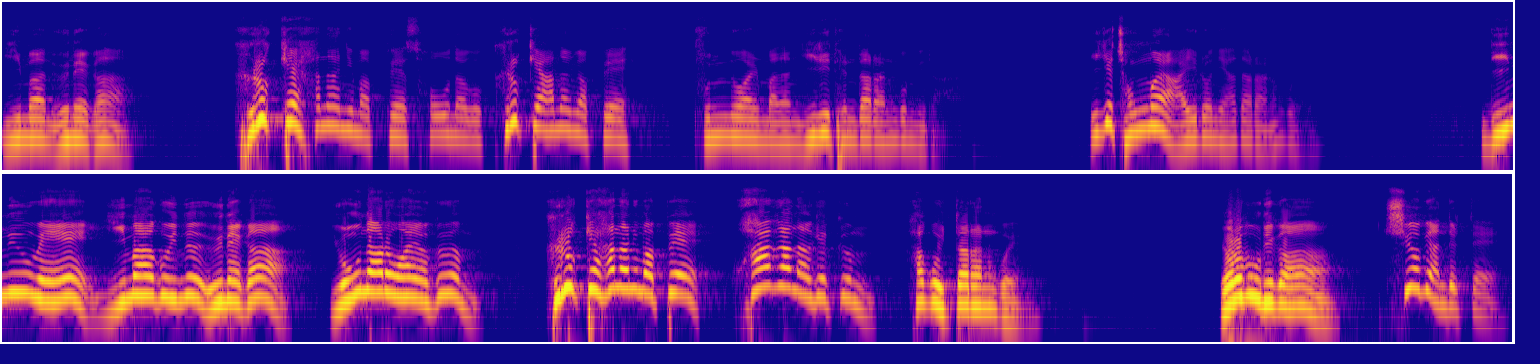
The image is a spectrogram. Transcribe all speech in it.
임한 은혜가 그렇게 하나님 앞에 서운하고 그렇게 하나님 앞에 분노할 만한 일이 된다라는 겁니다. 이게 정말 아이러니하다라는 거예요. 니느웨에 임하고 있는 은혜가 요나로 하여금 그렇게 하나님 앞에 화가 나게끔 하고 있다라는 거예요. 여러분 우리가 취업이 안 될 때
